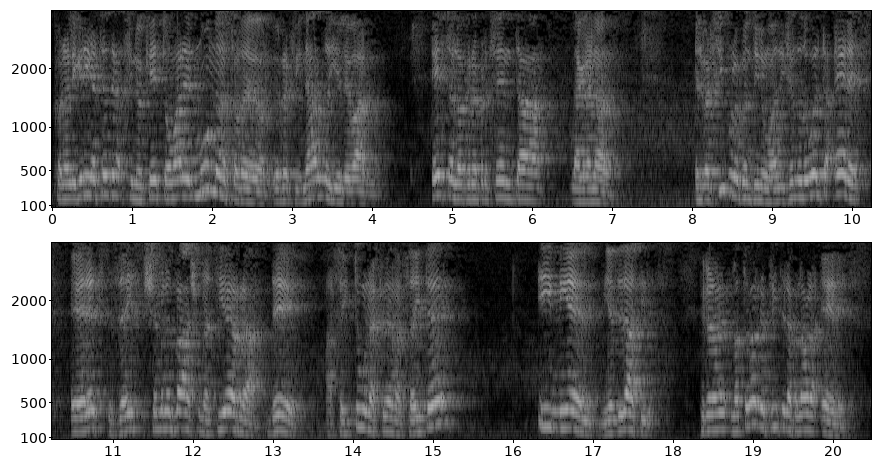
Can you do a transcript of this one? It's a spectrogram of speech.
con alegría, etc., sino que tomar el mundo a nuestro alrededor y refinarlo y elevarlo. Esto es lo que representa la granada. El versículo continúa diciendo de vuelta, Eretz, Eretz Zeis Shemenet Vash, una tierra de aceitunas que dan aceite y miel, miel de dátiles. Pero la, Torah repite la palabra Eretz.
